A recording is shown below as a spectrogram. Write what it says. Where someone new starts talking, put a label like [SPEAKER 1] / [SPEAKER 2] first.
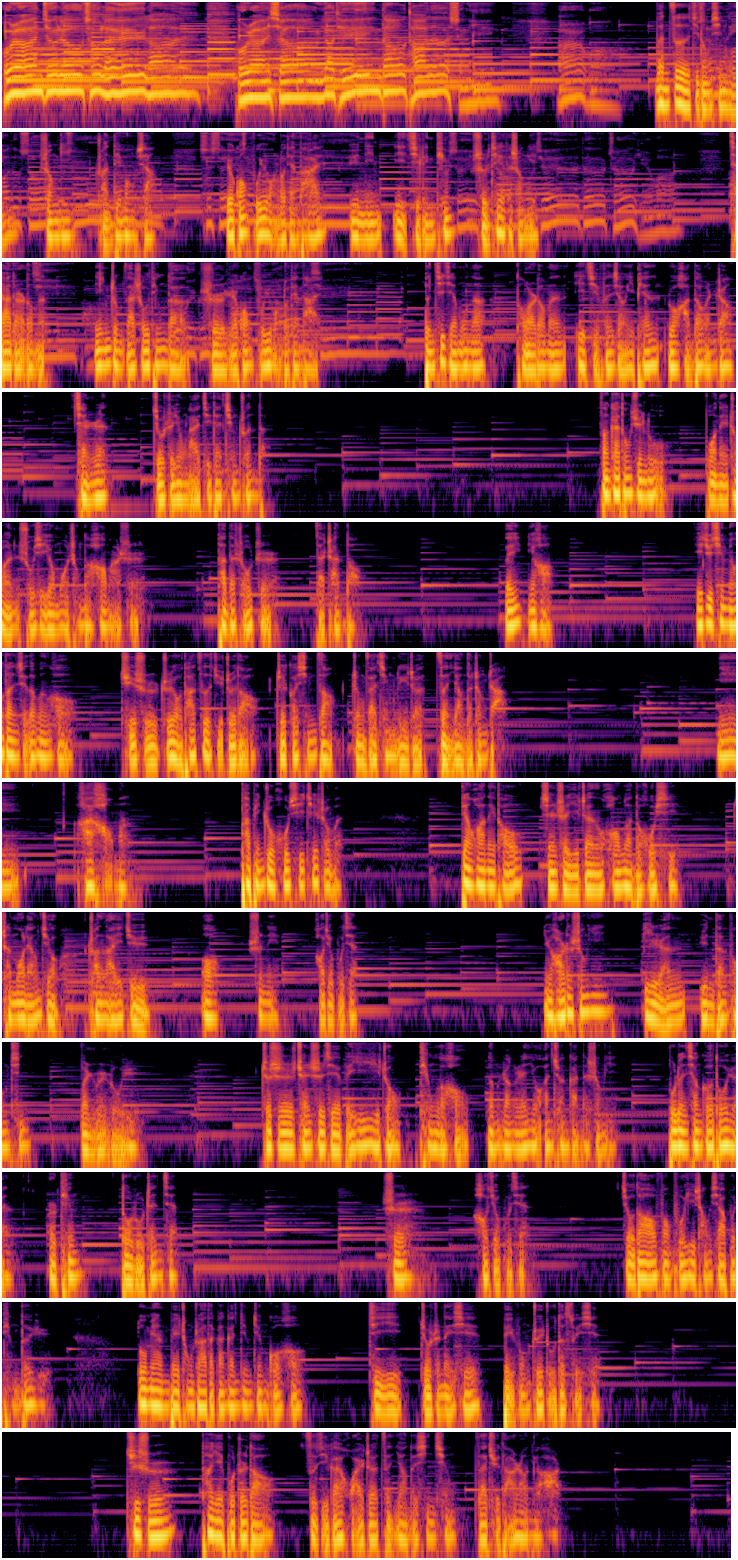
[SPEAKER 1] 忽然就流出泪来，忽然想要听到他的声音，而我
[SPEAKER 2] 文字激动心灵，声音传递梦想。月光浮语网络电台与您一起聆听世界的声音。亲爱的耳朵们，您正在收听的是月光浮语网络电台。本期节目呢，同耳朵们一起分享一篇若涵的文章。前任，就是用来祭奠青春的。翻开通讯录，拨那串熟悉又陌生的号码时，他的手指在颤抖。喂，你好。一句轻描淡写的问候，其实只有他自己知道，这颗心脏正在经历着怎样的挣扎。你。还好吗？他屏住呼吸，接着问。电话那头先是一阵慌乱的呼吸，沉默良久，传来一句：“哦，是你，好久不见。”女孩的声音依然云淡风轻，温润如玉。这是全世界唯一一种听了后能让人有安全感的声音，不论相隔多远，耳听。都如针尖。是，好久不见。久到仿佛一场下不停的雨。路面被冲刷的干干净净过后，记忆就是那些被风追逐的碎屑。其实，他也不知道自己该怀着怎样的心情再去打扰女孩。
